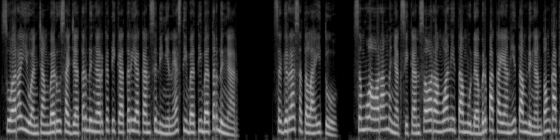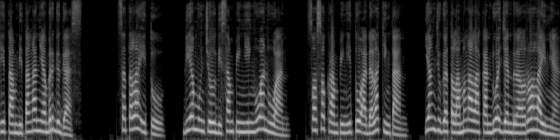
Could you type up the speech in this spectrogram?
Suara Yuan Chang baru saja terdengar ketika teriakan sedingin es tiba-tiba terdengar. Segera setelah itu, semua orang menyaksikan seorang wanita muda berpakaian hitam dengan tongkat hitam di tangannya bergegas. Setelah itu, dia muncul di samping Ying Huan Huan. Sosok ramping itu adalah King Tan yang juga telah mengalahkan dua jenderal roh lainnya.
